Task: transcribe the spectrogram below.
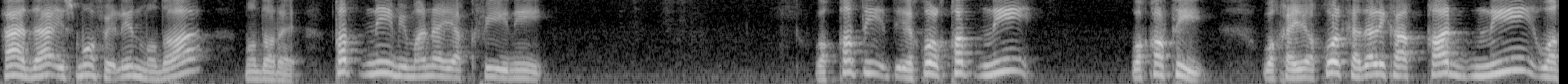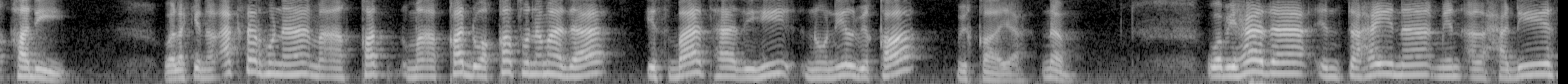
هذا اسمه فعل مضارع. قطني بمعنى يكفيني. وقطي يقول قطني وقطي. ويقول كذلك قدني وقدي. ولكن الأكثر هنا مع قد مع قد وقط هنا ماذا؟ إثبات هذه نون الوقاء وقاية. نعم. وبهذا انتهينا من الحديث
